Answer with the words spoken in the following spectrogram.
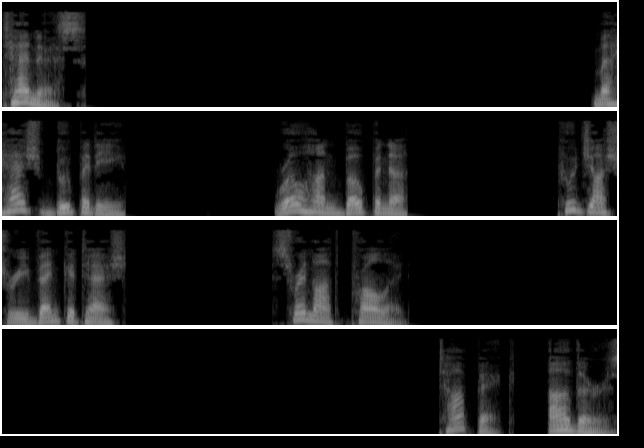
Tennis Mahesh Bhupathi Rohan Bopanna Pujashri Venkatesh Srinath Prahlad Others.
